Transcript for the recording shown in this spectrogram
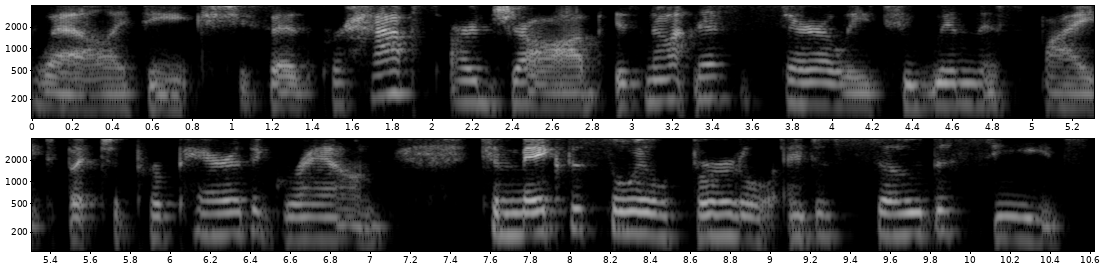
well, I think. She says, perhaps our job is not necessarily to win this fight, but to prepare the ground, to make the soil fertile, and to sow the seeds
